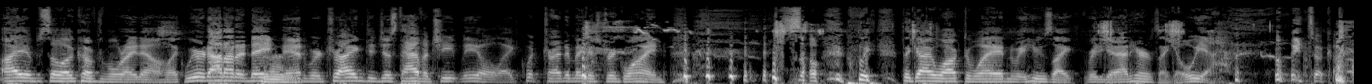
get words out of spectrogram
I am so uncomfortable right now. Like, we're not on a date, man. We're trying to just have a cheap meal. Like, quit trying to make us drink wine. so we, the guy walked away and we, he was like, ready to get out of here. I was like, oh yeah. we took off.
